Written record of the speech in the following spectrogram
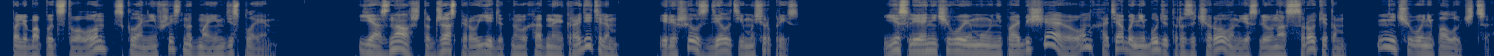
— полюбопытствовал он, склонившись над моим дисплеем. Я знал, что Джаспер уедет на выходные к родителям, и решил сделать ему сюрприз. Если я ничего ему не пообещаю, он хотя бы не будет разочарован, если у нас с Рокетом ничего не получится.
